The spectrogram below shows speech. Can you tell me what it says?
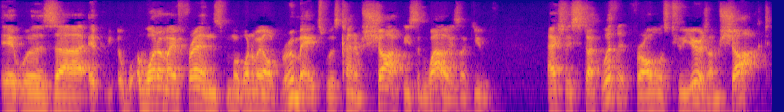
it was uh, it, one of my friends, one of my old roommates, was kind of shocked. He said, "Wow," he's like, "You've actually stuck with it for almost two years. I'm shocked."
